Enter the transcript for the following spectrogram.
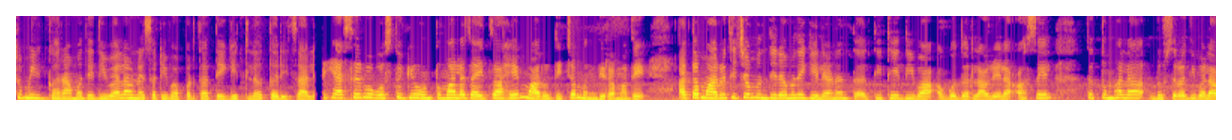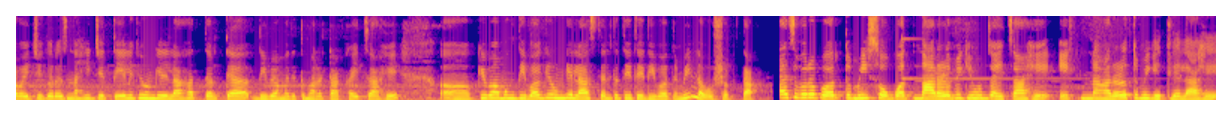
तुम्ही घरामध्ये दिवा लावण्यासाठी वापरता ते घेतलं तरी चालेल. ह्या सर्व वस्तू घेऊन तुम्हाला जायचं आहे मारुतीच्या मंदिरामध्ये. आता मारुतीच्या मंदिरामध्ये गेल्यानंतर तिथे दिवा अगोदर लावलेला असेल तर तुम्हाला दुसरा दिवा लावायची गरज नाही. जे तेल घेऊन गेलेला आहात तर त्या दिव्यामध्ये तुम्हाला टाकायचं आहे. किंवा मग दिवा घेऊन गेला असेल तर तिथे दिवा तुम्ही लावू शकता. त्याचबरोबर तुम्ही सोबत नारळ बी घेऊन जायचं आहे. एक नारळ तुम्ही घेतलेला आहे.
